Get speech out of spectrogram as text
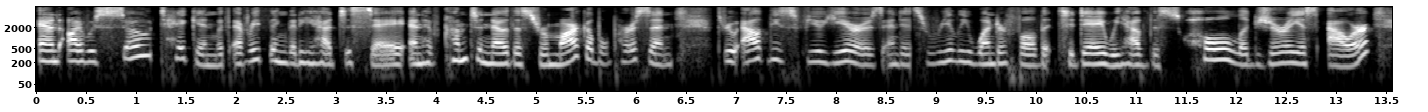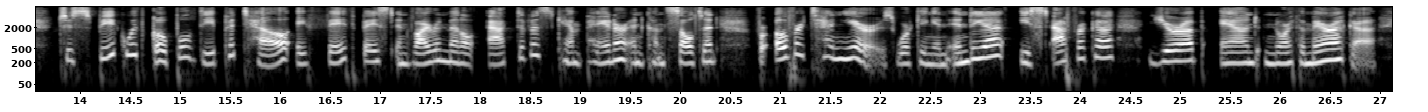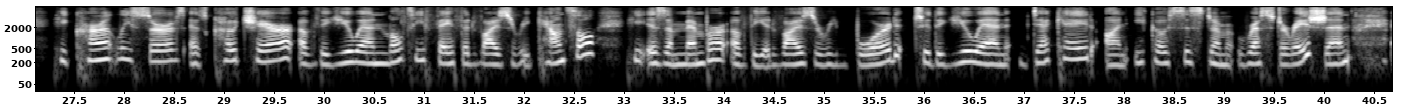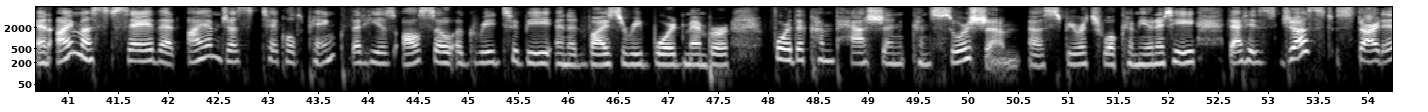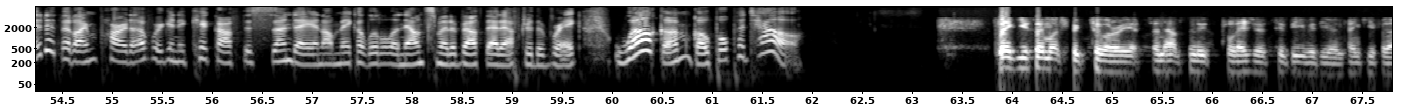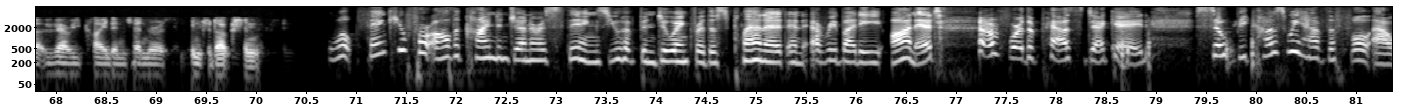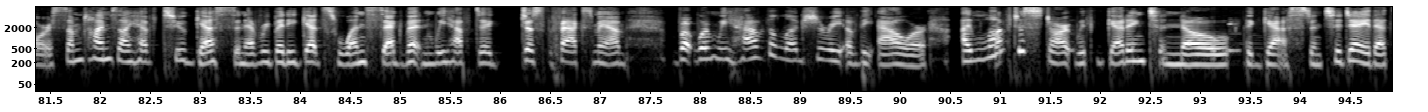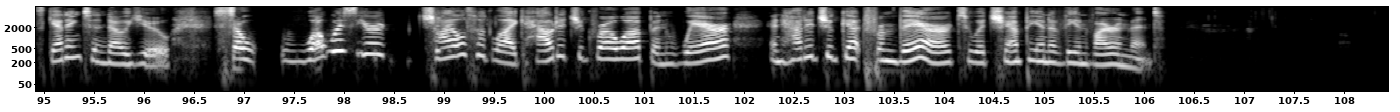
And I was so taken with everything that he had to say and have come to know this remarkable person throughout these few years. And it's really wonderful that today we have this whole luxurious hour to speak with Gopal D. Patel, a faith based environmental activist, campaigner, and consultant for over 10 years, working in India, East Africa, Europe, and North America. He currently serves as co chair of the UN Multi Faith Advisory Council. He is a member of the advisory board to the UN Decade on Ecosystem Restoration. And I must say that I am just tickled pink that he has also agreed to be an advisory board member for the Compassion Consortium, a spiritual community that has just started that I'm part of. We're going to kick off this Sunday, and I'll make a little announcement about that after the break. Welcome, Gopal Patel. Thank you so much, Victoria. It's an absolute pleasure to be with you, and thank you for that very kind and generous introduction. Well, thank you for all the kind and generous things you have been doing for this planet and everybody on it for the past decade. So, because we have the full hour, sometimes I have two guests and everybody gets one segment and we have to just the facts, ma'am. But when we have the luxury of the hour, I love to start with getting to know the guest. And today that's getting to know you. So, what was your childhood like? How did you grow up and where? And how did you get from there to a champion of the environment?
